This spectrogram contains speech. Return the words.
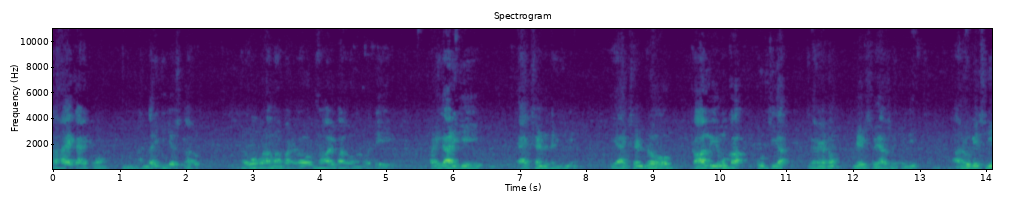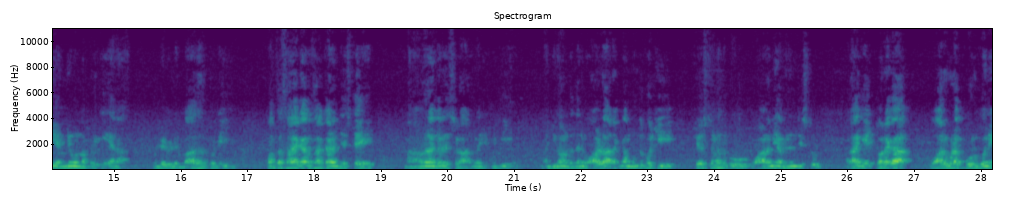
సహాయ కార్యక్రమం అందరికీ చేస్తున్నారు. అనుకోకుండా మన పట్టణంలో భీమారిపాలెంలో ఉన్నటువంటి పని గారికి యాక్సిడెంట్ జరిగింది. ఈ యాక్సిడెంట్లో కాలు ఎముక పూర్తిగా విరగడం ప్లేట్స్ వేయాల్సి వచ్చింది. ఆరోగ్యశ్రీ అన్నీ ఉన్నప్పటికీ ఆయన ఉండేటువంటి బాధలతోటి కొంత సహాయకారం సహకారం చేస్తే మన అరుణాచలేశ్వర ఆర్గనైజేషన్కి మంచిగా ఉంటుందని వాళ్ళు ఆ రకంగా ముందుకొచ్చి చేస్తున్నందుకు వాళ్ళని అభినందిస్తూ అలాగే త్వరగా వారు కూడా కోలుకొని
